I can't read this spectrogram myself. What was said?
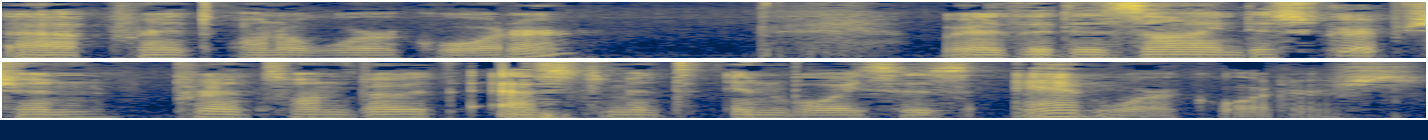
uh, print on a work order, where the design description prints on both estimates, invoices, and work orders.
